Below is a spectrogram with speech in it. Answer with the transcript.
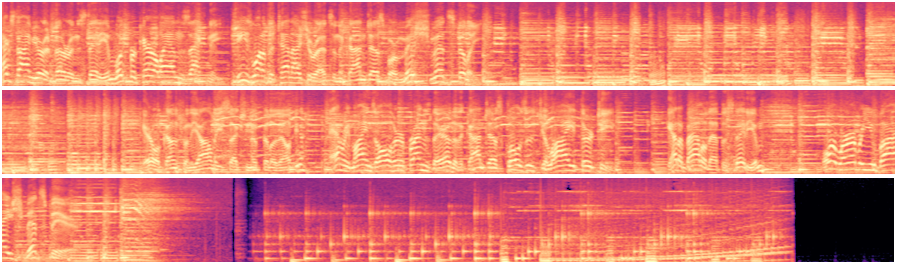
Next time you're at Veterans Stadium, look for Carol Ann Zacny. She's one of the 10 usherettes in the contest for Miss Schmidt's Phillie. Carol comes from the Olney section of Philadelphia and reminds all her friends there that the contest closes July 13th. Get a ballot at the stadium or wherever you buy Schmidt's beer.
